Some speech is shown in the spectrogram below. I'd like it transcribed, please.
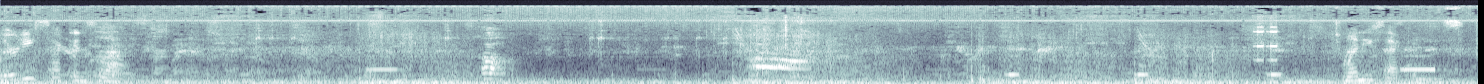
30 seconds left. Oh. Oh. 20 seconds.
